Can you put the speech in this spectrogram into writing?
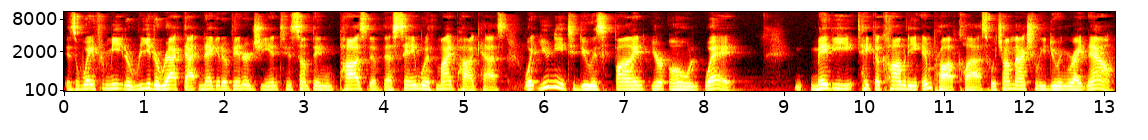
is a way for me to redirect that negative energy into something positive. The same with my podcast. What you need to do is find your own way. Maybe take a comedy improv class, which I'm actually doing right now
